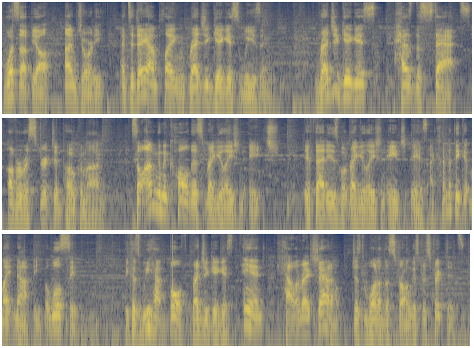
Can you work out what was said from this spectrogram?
What's up, y'all? I'm Geordi, and today I'm playing Regigigas Weezing. Regigigas has the stats of a restricted Pokemon, so I'm gonna call this Regulation H. If that is what Regulation H is. I kinda think it might not be, but we'll see. Because we have both Regigigas and Calyrex Shadow, just one of the strongest restricteds.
